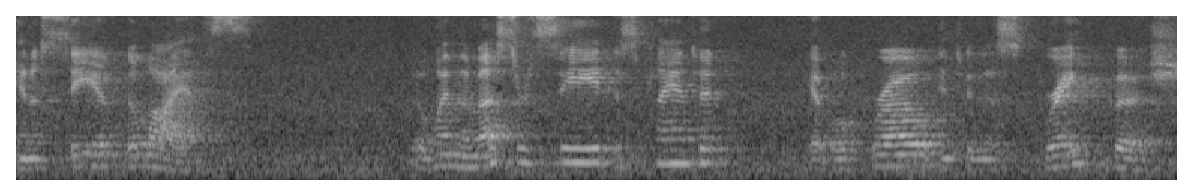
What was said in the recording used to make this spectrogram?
in a sea of Goliaths. But when the mustard seed is planted, it will grow into this great bush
